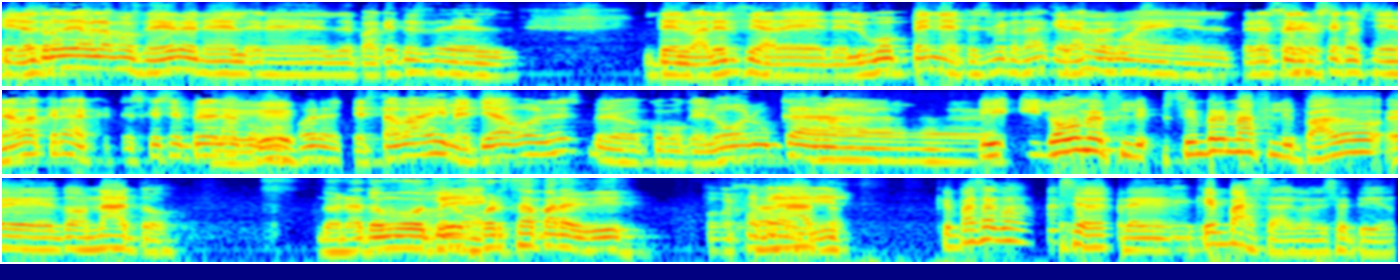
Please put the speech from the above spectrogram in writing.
El otro día hablamos de él en el, en el de paquetes del, del Valencia, de, de Lugo Pérez, es verdad, que era como el... Pero se, consideraba crack, es que siempre era Sí. como, estaba ahí, metía goles, pero como que luego nunca... Y, y luego me fli- siempre me ha flipado eh, Donato. Donato Hombre. fuerza para vivir. Fuerza para vivir. ¿Qué pasa con ese hombre? ¿Qué pasa con ese tío?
